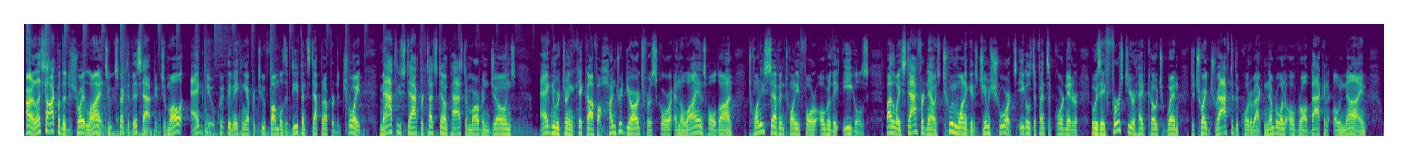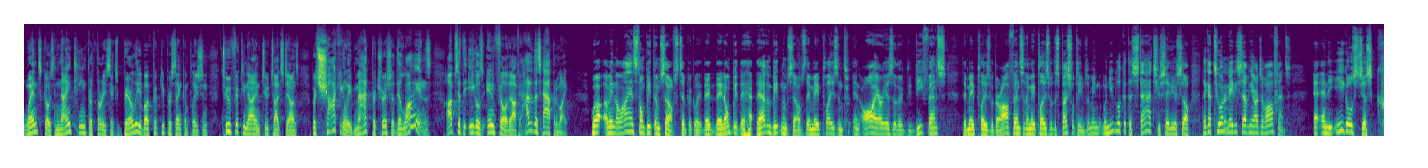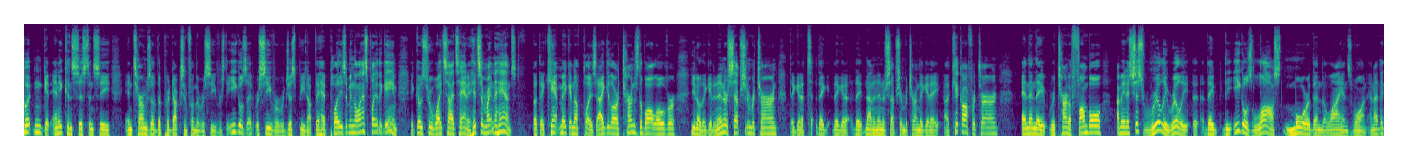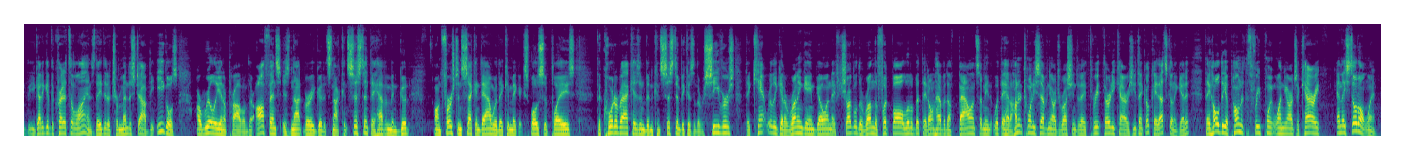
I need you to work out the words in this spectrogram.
All right, let's talk about the Detroit Lions. Who expected this happening? Jamal Agnew quickly making up for two fumbles. The defense stepping up for Detroit. Matthew Stafford touchdown pass to Marvin Jones. Agnew returning a kickoff 100 yards for a score, and the Lions hold on 27 24 over the Eagles. By the way, Stafford now is 2 and 1 against Jim Schwartz, Eagles defensive coordinator, who was a first year head coach when Detroit drafted the quarterback number one overall back in 09. Wentz goes 19 for 36, barely above 50% completion, 259 and two touchdowns. But shockingly, Matt Patricia, the Lions upset the Eagles in Philadelphia. How did this happen, Mike? Well, I mean, the Lions don't beat themselves typically. They they don't beat they, ha- they haven't beaten themselves. They made plays in th- in all areas of their defense. They made plays with their offense and they made plays with the special teams. I mean, when you look at the stats, you say to yourself, they got 287 yards of offense. And the Eagles just couldn't get any consistency in terms of the production from the receivers. The Eagles at receiver were just beat up. They had plays. I mean, the last play of the game, it goes through Whiteside's hand. It hits him right in the hands but they can't make enough plays. Agholor turns the ball over. You know, they get an interception return. They get a, t- they, they get a, they, not an interception return. They get a, a kickoff return and then they return a fumble. I mean, it's just really, really, uh, they, the Eagles lost more than the Lions won. And I think you got to give the credit to the Lions. They did a tremendous job. The Eagles are really in a problem. Their offense is not very good. It's not consistent. They haven't been good on first and second down where they can make explosive plays. The quarterback hasn't been consistent because of the receivers. They can't really get a running game going. They've struggled to run the football a little bit. They don't have enough balance. I mean, what they had 127 yards rushing today, 30 carries. You think, okay, that's going to get it. They hold the opponent to 3.1 yards a carry, and they still don't win.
